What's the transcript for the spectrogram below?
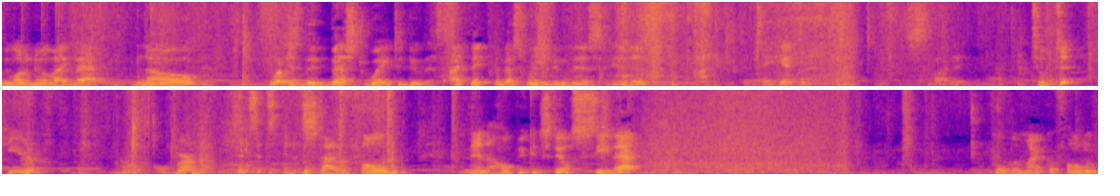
We want to do it like that? No. What is the best way to do this? I think the best way to do this is to take it, slide it, tilt it here, over, since it's in its styrofoam. And then I hope you can still see that. Pull the microphone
